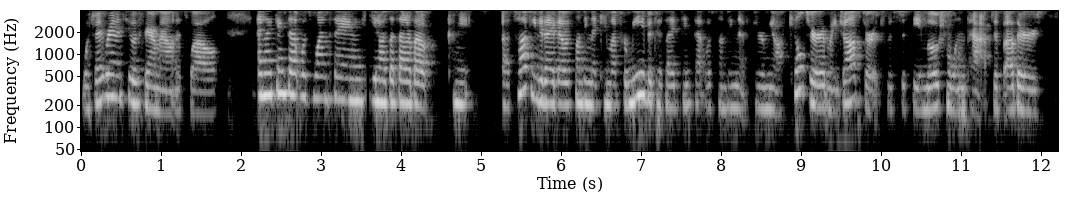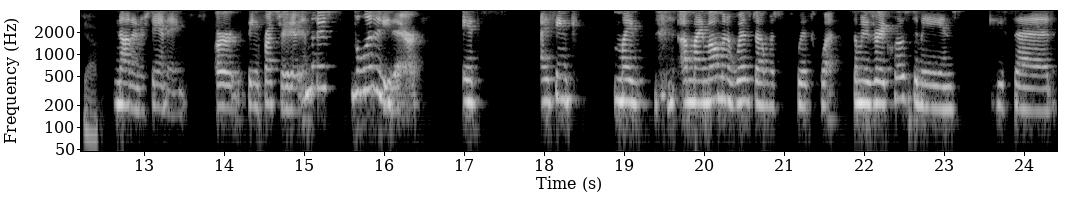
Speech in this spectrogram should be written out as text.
which I ran into a fair amount as well. And I think that was one thing, you know, as I thought about coming, us uh, talking today, that was something that came up for me because I think that was something that threw me off kilter in my job search was just the emotional impact of others Yeah. not understanding or being frustrated. And there's validity there. It's, I think my uh, my moment of wisdom was with what somebody who's very close to me and who said,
